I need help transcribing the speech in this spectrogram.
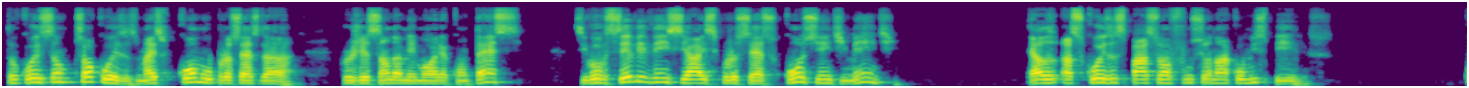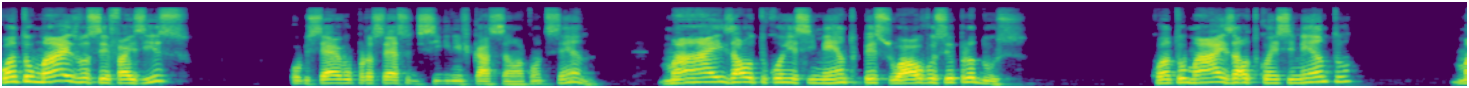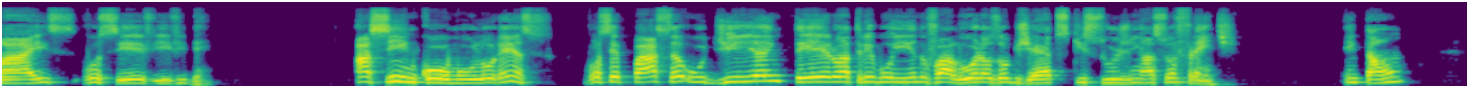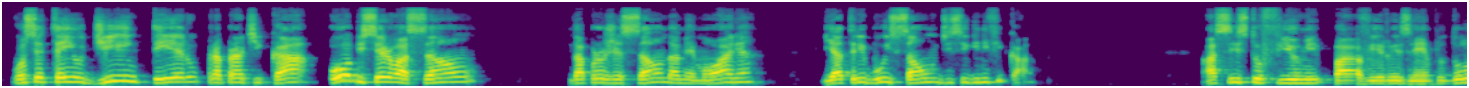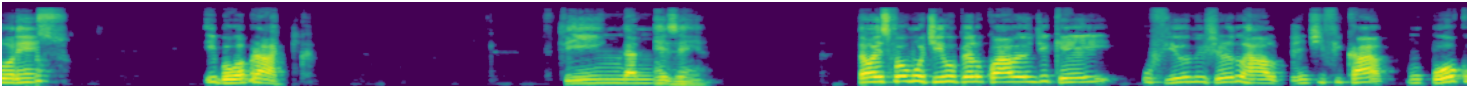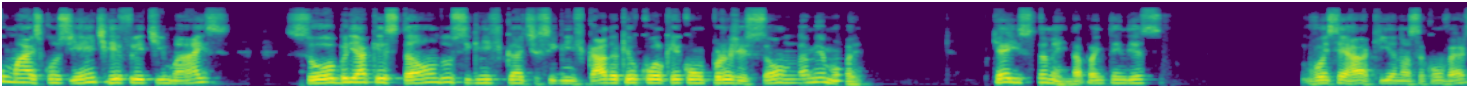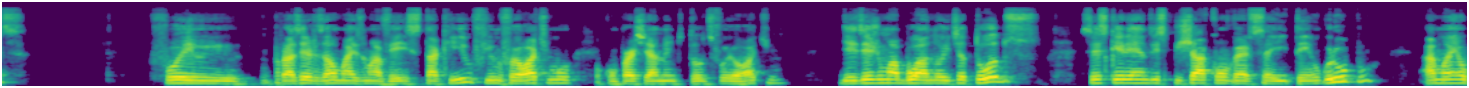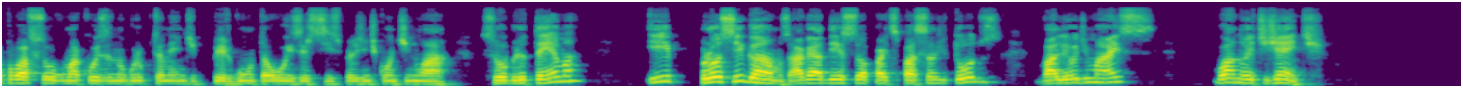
Então, coisas são só coisas, mas como o processo da projeção da memória acontece, se você vivenciar esse processo conscientemente, elas, as coisas passam a funcionar como espelhos. Quanto mais você faz isso, observa o processo de significação acontecendo, mais autoconhecimento pessoal você produz. Quanto mais autoconhecimento, mais você vive bem. Assim como o Lourenço, você passa o dia inteiro atribuindo valor aos objetos que surgem à sua frente. Então, você tem o dia inteiro para praticar observação da projeção da memória e atribuição de significado. Assista o filme para ver o exemplo do Lourenço e boa prática. Fim da minha resenha. Então, esse foi o motivo pelo qual eu indiquei o filme O Cheiro do Ralo, para a gente ficar um pouco mais consciente, refletir mais sobre a questão do significante, o significado que eu coloquei como projeção da memória. Que é isso também, dá para entender assim. Vou encerrar aqui a nossa conversa. Foi um prazerzão mais uma vez estar aqui. O filme foi ótimo, o compartilhamento de todos foi ótimo. Desejo uma boa noite a todos. Vocês querendo espichar a conversa aí, tem o grupo. Amanhã eu posto alguma coisa no grupo também de pergunta ou exercício para a gente continuar sobre o tema. E prossigamos. Agradeço a participação de todos. Valeu demais. Boa noite, gente.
